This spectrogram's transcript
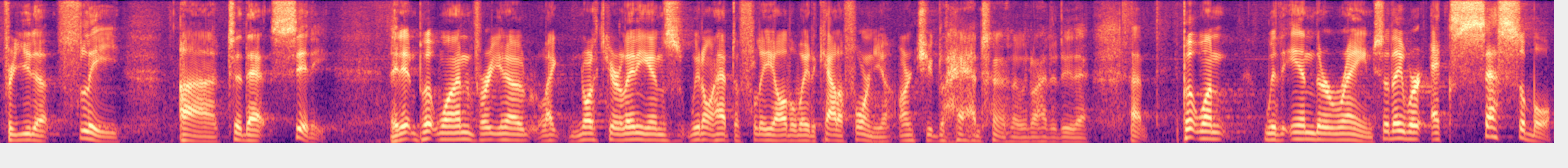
for you to flee uh, to that city. They didn't put one for, you know, like North Carolinians, we don't have to flee all the way to California. Aren't you glad? no, we don't have to do that. Uh, put one within their range. So they were accessible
